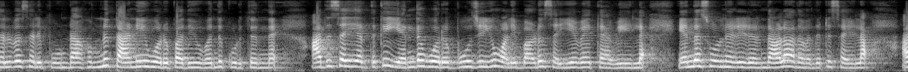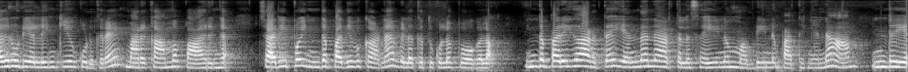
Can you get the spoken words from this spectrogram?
செல்வ செழிப்பு உண்டாகும்னு தனி ஒரு பதிவு வந்து கொடுத்துருந்தேன். அது செய்யறதுக்கு எந்த ஒரு பூஜையும் வழிபாடும் செய்யவே தேவையில்லை. எந்த சூழ்நிலையில் இருந்தாலும் அதை வந்துட்டு செய்யலாம். அதனுடைய லிங்க்கையும் கொடுக்குறேன். மறக்காமல் பாருங்கள் சரி இப்போ இந்த பதிவுக்கான விளக்கத்துக்குள்ளே போகலாம். இந்த பரிகாரத்தை எந்த நேரத்தில் செய்யணும் அப்படின்னு பார்த்தீங்கன்னா இன்றைய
